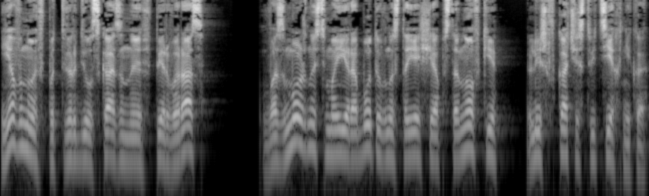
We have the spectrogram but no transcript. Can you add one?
Я вновь подтвердил сказанное в первый раз, возможность моей работы в настоящей обстановке лишь в качестве техника.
